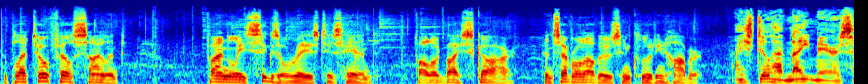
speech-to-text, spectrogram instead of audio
The plateau fell silent. Finally, Sigzil raised his hand, followed by Skar and several others, including Hobber. I still have nightmares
